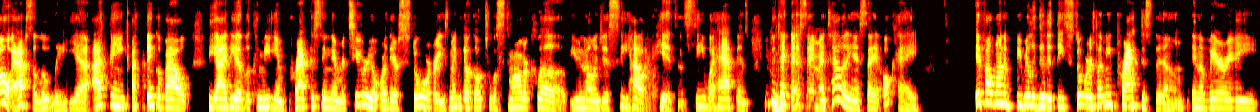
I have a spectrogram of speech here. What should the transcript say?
Oh, absolutely. Yeah. I think I think about the idea of a comedian practicing their material or their stories. Maybe they'll go to a smaller club, you know, and just see how it hits and see what happens. You can mm-hmm. take that same mentality and say, okay, if I want to be really good at these stories, let me practice them in a very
